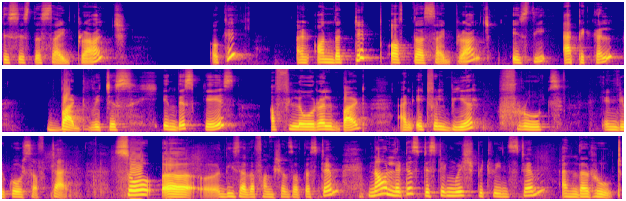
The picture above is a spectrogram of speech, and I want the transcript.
this is the side branch, okay. And on the tip of the side branch is the apical bud which is in this case a floral bud and it will bear fruits in due course of time. So, uh, these are the functions of the stem. Now, let us distinguish between stem and the root.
